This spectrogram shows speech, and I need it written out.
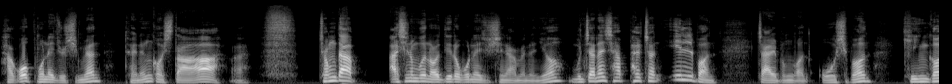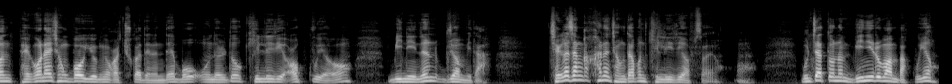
하고 보내주시면 되는 것이다. 아, 정답 아시는 분 어디로 보내주시냐면요. 문자는 샵 8001번, 짧은 건 50원, 긴 건 100원의 정보 이용료가 추가되는데 뭐 오늘도 길 일이 없고요. 미니는 무료입니다. 제가 생각하는 정답은 길 일이 없어요. 어. 문자 또는 미니로만 받고요.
